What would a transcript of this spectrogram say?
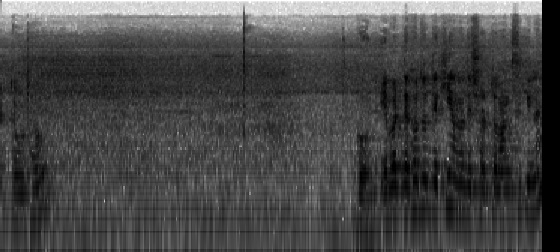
একটা উঠাও। গুড এবার দেখো তো দেখি আমাদের শর্টটা ভাঙছে কিনা।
